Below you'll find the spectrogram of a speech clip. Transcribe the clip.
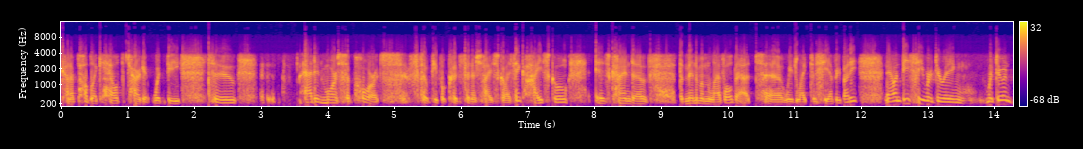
kind of public health target would be to add in more supports so people could finish high school. I think high school is kind of the minimum level that uh, we'd like to see everybody. Now in BC, we're doing we're doing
